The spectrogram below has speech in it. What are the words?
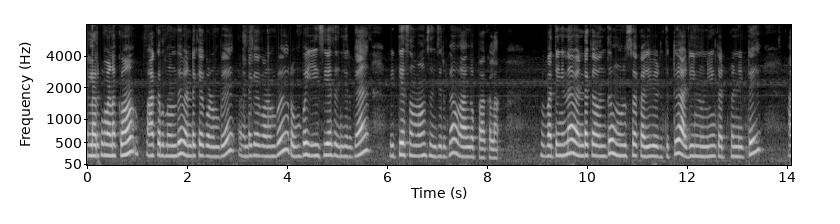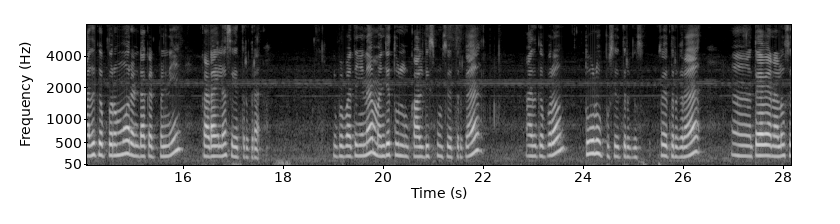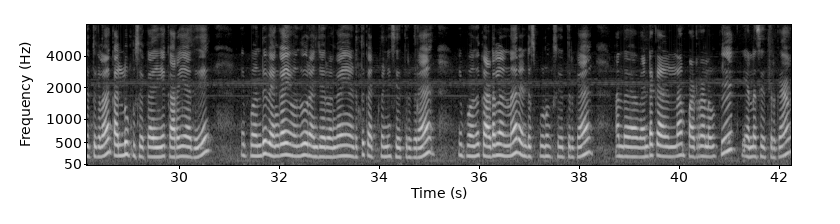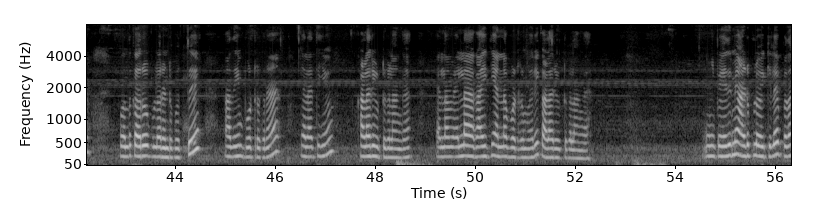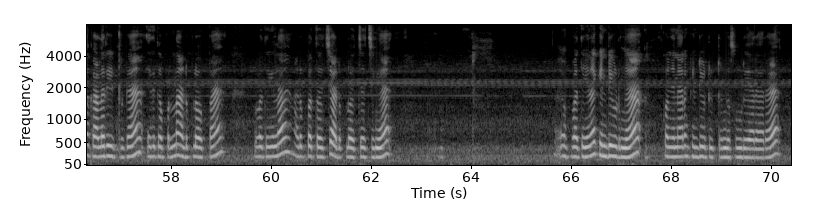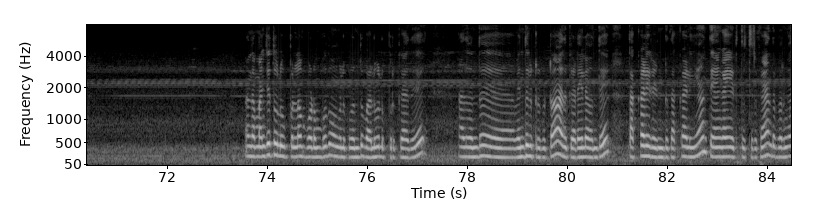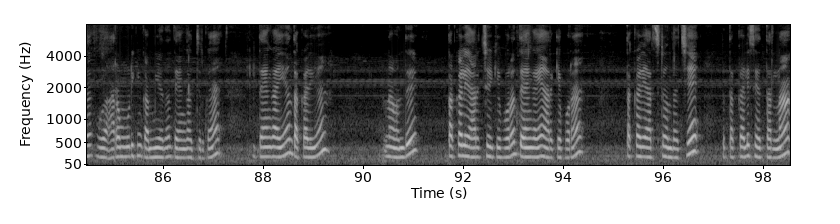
எல்லாருக்கும் வணக்கம். பார்க்குறது வந்து வெண்டைக்காய் குழம்பு. வெண்டைக்காய் குழம்பு ரொம்ப ஈஸியாக செஞ்சுருக்கேன். வித்தியாசமாகவும் செஞ்சுருக்கேன். வாங்க பார்க்கலாம். இப்போ பார்த்திங்கன்னா வெண்டைக்காய் வந்து முழுசாக கழுவி எடுத்துட்டு அடி நுனியும் கட் பண்ணிவிட்டு அதுக்கப்புறமும் ரெண்டாக கட் பண்ணி கடாயில் சேர்த்துருக்குறேன். இப்போ பார்த்திங்கன்னா மஞ்சத்தூள் கால் டீஸ்பூன் சேர்த்துருக்கேன். அதுக்கப்புறம் தூள் உப்பு சேர்த்துருக்கு சேர்த்துருக்குறேன். தேவையான அளவு சேர்த்துக்கலாம். கல் உப்பு சேர்க்காதீங்க கரையாது. இப்போ வந்து வெங்காயம் வந்து ஒரு அஞ்சாறு வெங்காயம் எடுத்து கட் பண்ணி சேர்த்துருக்குறேன். இப்போ வந்து கடலெண்ணெய் ரெண்டு ஸ்பூனுக்கு சேர்த்துருக்கேன். அந்த வெண்டைக்காயெல்லாம் படுற அளவுக்கு எண்ணெய் சேர்த்துருக்கேன். இப்போ வந்து கருவேப்பிலை ரெண்டு கொத்து அதையும் போட்டிருக்குறேன். எல்லாத்தையும் கலரி விட்டுக்கலாங்க. எல்லாம் எல்லா காய்க்கும் எண்ணெய் போடுற மாதிரி கலரி விட்டுக்கலாங்க. இப்போ எதுவுமே அடுப்பில் வைக்கல. இப்போ தான் கலரிகிட்ருக்கேன் இதுக்கப்புறம் தான் அடுப்பில் வைப்பேன். பார்த்திங்களா அடுப்பு பற்ற வச்சு அடுப்பில் வச்சாச்சுங்க. பார்த்திங்கன்னா கிண்டி விடுங்க. கொஞ்சம் நேரம் கிண்டி விட்டுக்கிட்டுருங்க சூடு ஏற ஏற. அந்த மஞ்சத்தூள் உப்பெல்லாம் போடும்போது உங்களுக்கு வந்து வலுவலுப்பு இருக்காது. அது வந்து வெந்துக்கிட்டு இருக்கட்டும். அதுக்கு இடையில வந்து தக்காளி ரெண்டு தக்காளியும் தேங்காயும் எடுத்து வச்சுருக்கேன். இந்த பாருங்கள் அரை மூடிக்கும் கம்மியாக தான் தேங்காய் வச்சுருக்கேன். தேங்காயும் தக்காளியும் நான் வந்து தக்காளி அரைச்சி வைக்க போகிறேன் தேங்காயும் அரைக்க போகிறேன் தக்காளி அரைச்சிட்டு வந்தாச்சு. இப்போ தக்காளி சேர்த்துடலாம்.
